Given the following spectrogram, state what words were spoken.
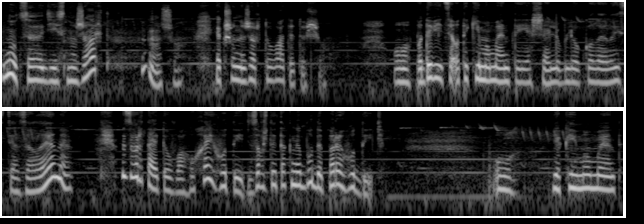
Ну, це дійсно жарт. Ну що? Якщо не жартувати, то що? О, подивіться, отакі моменти я ще люблю, коли листя зелене. Не звертайте увагу, хай годить. Завжди так не буде, перегодить. О, який момент.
